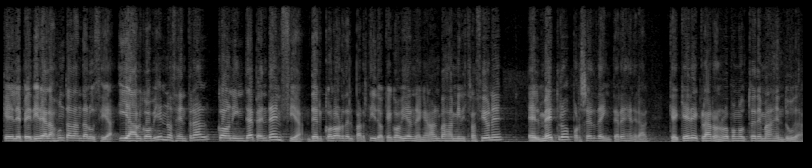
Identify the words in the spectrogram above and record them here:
que le pediré a la Junta de Andalucía y al Gobierno Central, con independencia del color del partido que gobiernen en ambas administraciones, el metro por ser de interés general. Que quede claro, no lo ponga ustedes más en duda.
